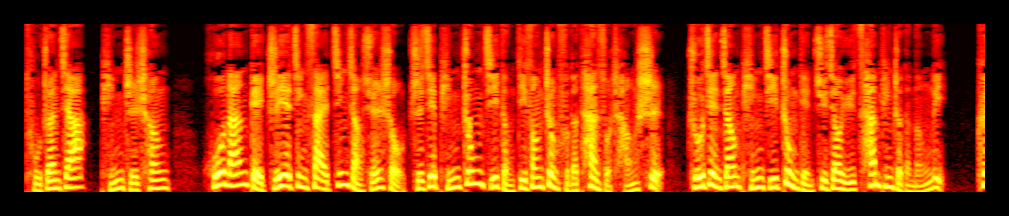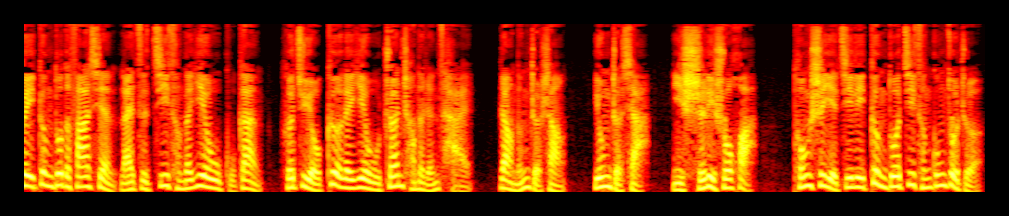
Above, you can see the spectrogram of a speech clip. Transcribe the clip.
土专家评职称，湖南给职业竞赛金奖选手直接评中级等地方政府的探索尝试，逐渐将评级重点聚焦于参评者的能力，可以更多的发现来自基层的业务骨干。和具有各类业务专长的人才，让能者上，庸者下，以实力说话，同时也激励更多基层工作者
